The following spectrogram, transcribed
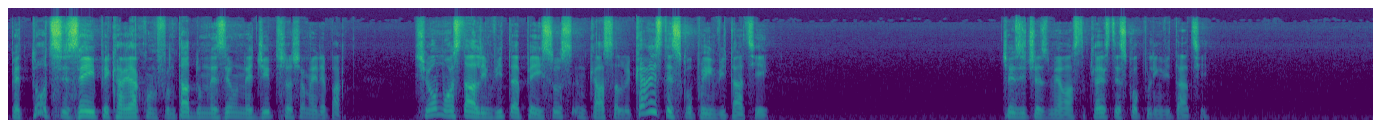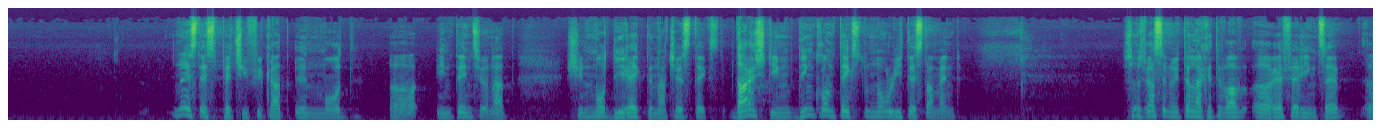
pe toți zei pe care i-a confruntat Dumnezeu în Egipt și așa mai departe. Și omul ăsta îl invită pe Isus în casa lui. Care este scopul invitației? Ce ziceți dumneavoastră? Care este scopul invitației? Nu este specificat în mod uh, intenționat, și în mod direct în acest text. Dar știm, din contextul Noului Testament, și aș vrea să ne uităm la câteva uh, referințe, uh,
